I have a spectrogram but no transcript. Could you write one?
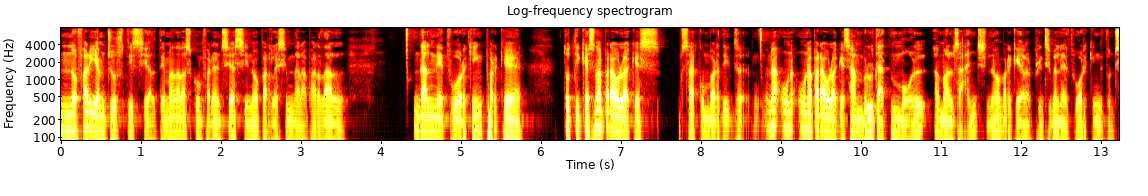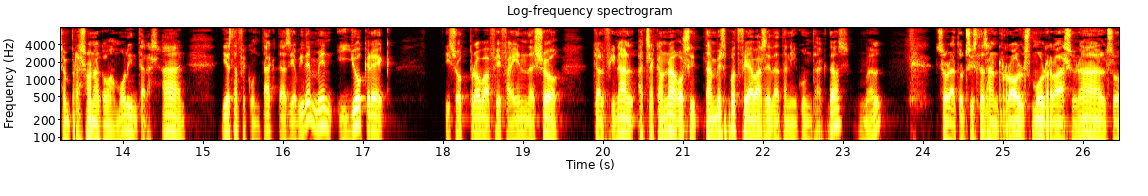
no faríem justícia al tema de les conferències si no parléssim de la part del, del networking, perquè tot i que és una paraula que és s'ha convertit... Una, una, una paraula que s'ha embrutat molt amb els anys, no? perquè al principi el networking doncs, sempre sona com a molt interessant i has de fer contactes. I, evidentment, i jo crec, i sóc prova a fer faent d'això, que al final aixecar un negoci també es pot fer a base de tenir contactes, val? sobretot si estàs en rols molt relacionals o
